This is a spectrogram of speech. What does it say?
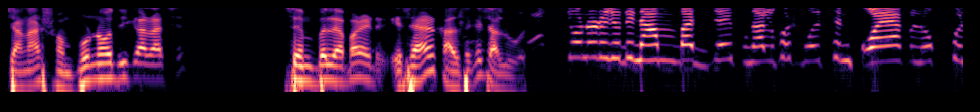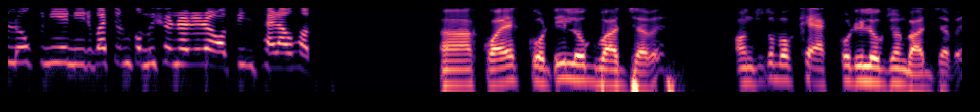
জানার সম্পূর্ণ অধিকার আছে। সিম্পল ব্যাপার এসআইআর কাল থেকে চালু হচ্ছে। জনেরও যদি নাম বাদ যায় কুণাল ঘোষ বলছেন কয়েক লক্ষ লোক নিয়ে নির্বাচন কমিশনারের অফিস ঘেরাও হবে। কয়েক কোটি লোক বাদ যাবে। অন্তত পক্ষে এক কোটি লোকজন বাদ যাবে।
